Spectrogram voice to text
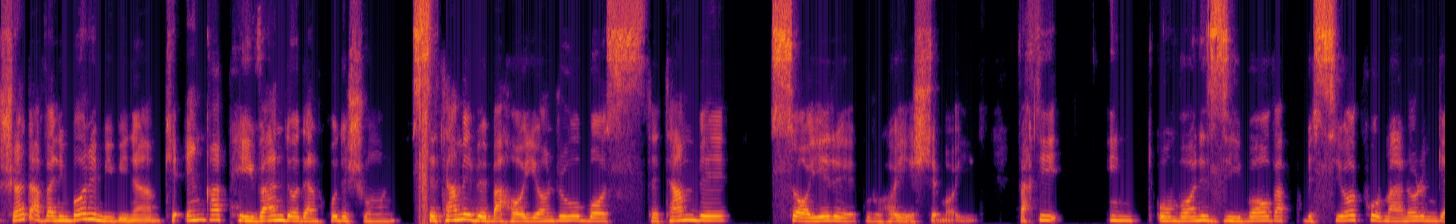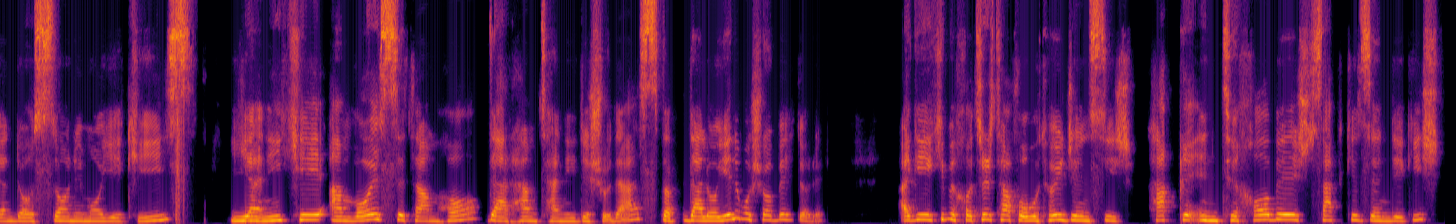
شاید اولین بار می‌بینم که اینقدر پیوند دادن خودشون ستم به بهاییان رو با ستم به سایر گروه های اجتماعی. وقتی این عنوان زیبا و بسیار پرمعنا رو میگن داستان ما یکیست یعنی که انواع ستم ها در هم تنیده شده است و دلایل مشابه داره. اگه یکی به خاطر تفاوت‌های جنسیش حق انتخابش سبک زندگیش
